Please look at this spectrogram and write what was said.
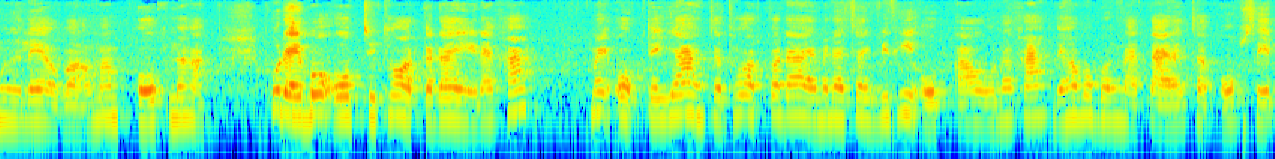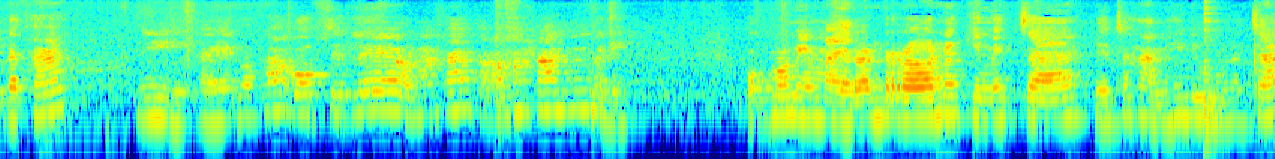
มือแล้วก็เอามาอบนะคะผู้ใดบ่อบสิทอดก็ได้นะคะ ไม่อบจะย่างจะทอดก็ได้ไม่ได้ใช้วิธีอบเอานะคะ เดี๋ยวเรามาเบิ่งหน้าตาหลังจากอบเสร็จนะคะ นี่ไข่มะพร้าอบเสร็จแล้วนะคะก็เอามาหั่นมานี่อบมาใหม่ๆร้อนๆนะกินไหมจ๊ะเดี๋ยวจะหั่นให้ดูนะจ๊ะ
